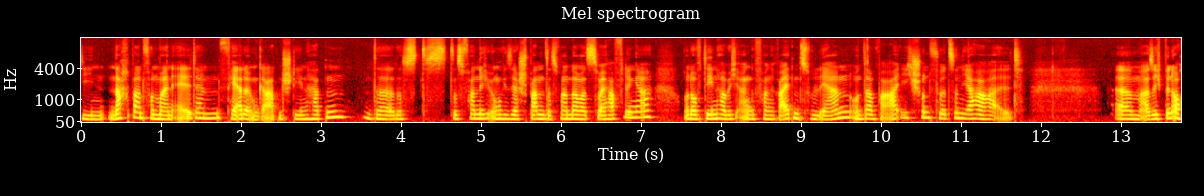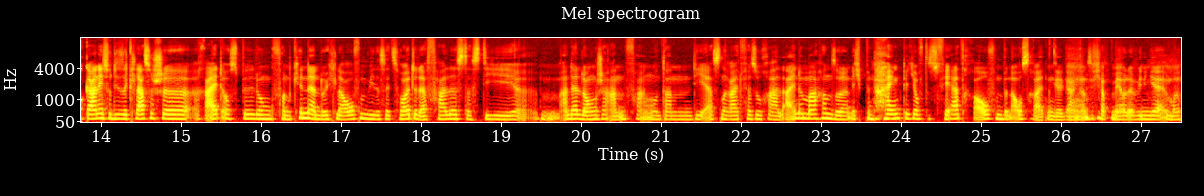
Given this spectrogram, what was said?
die Nachbarn von meinen Eltern Pferde im Garten stehen hatten. Da, das, das, das fand ich irgendwie sehr spannend. Das waren damals zwei Haflinger und auf denen habe ich angefangen, reiten zu lernen. Und da war ich schon 14 Jahre alt. Ähm, also ich bin auch gar nicht so diese klassische Reitausbildung von Kindern durchlaufen, wie das jetzt heute der Fall ist, dass die ähm, an der Longe anfangen und dann die ersten Reitversuche alleine machen, sondern ich bin eigentlich auf das Pferd rauf und bin ausreiten gegangen. Also ich habe mehr oder weniger im,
